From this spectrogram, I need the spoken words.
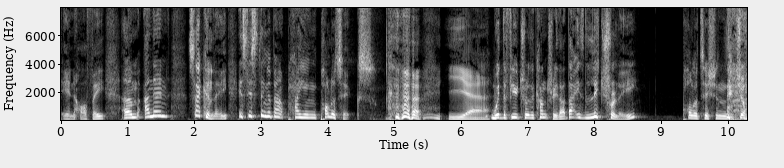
in Hoffy. Um, and then secondly, it's this thing about playing politics Yeah. with the future of the country. That that is literally politician's job.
